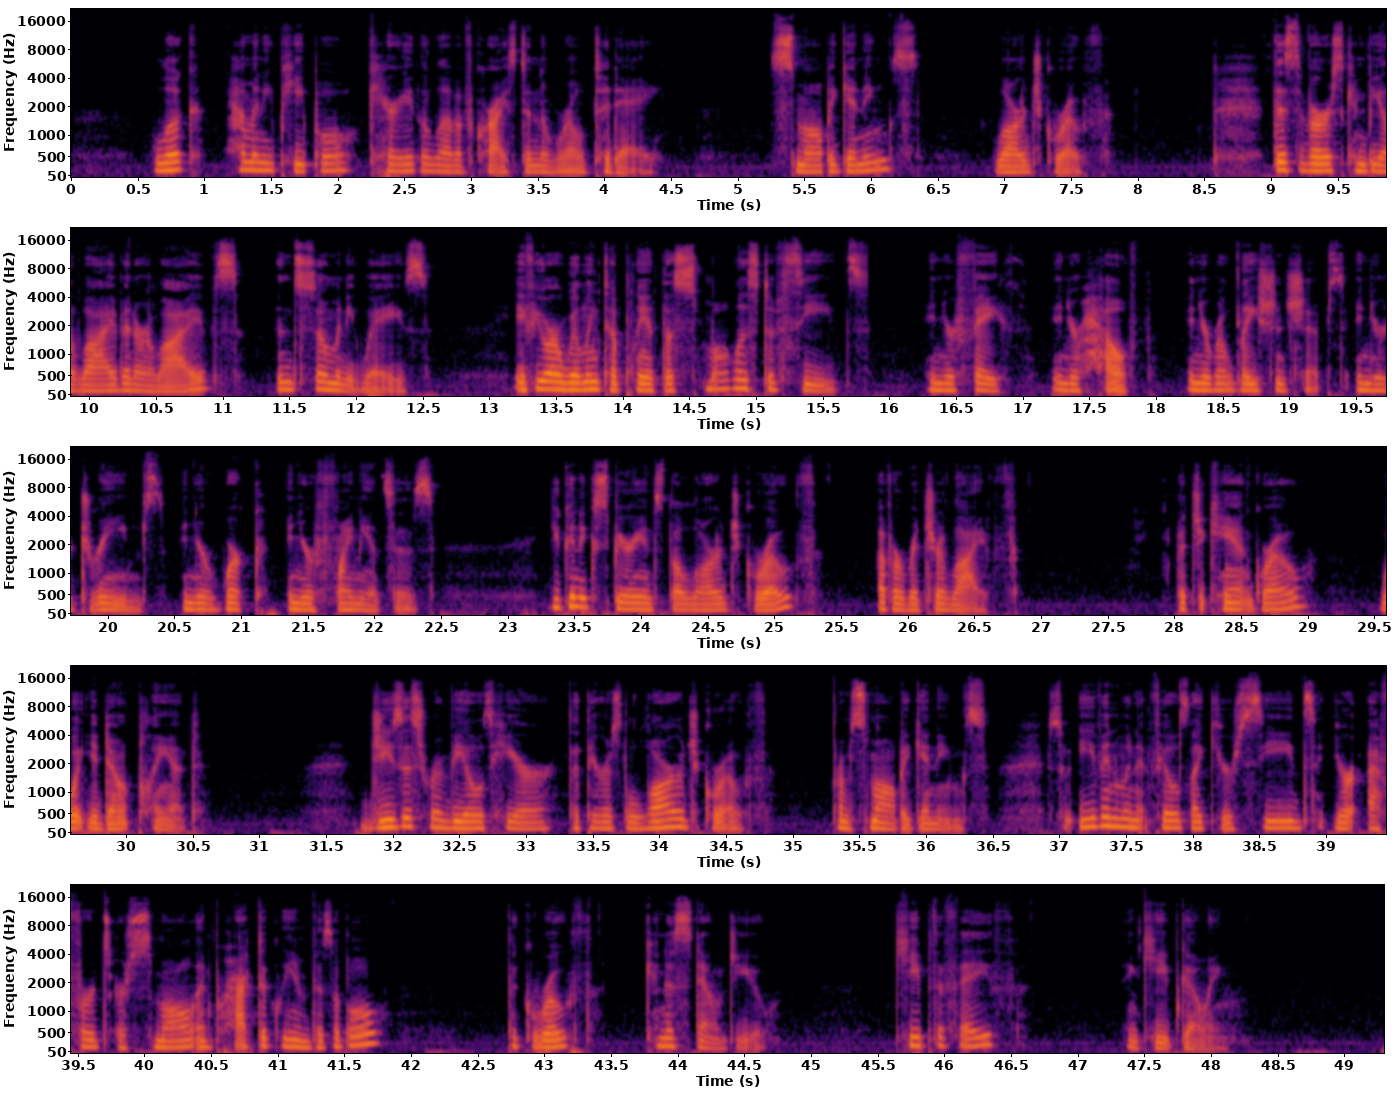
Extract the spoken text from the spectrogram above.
Look how many people carry the love of Christ in the world today. Small beginnings, large growth. This verse can be alive in our lives in so many ways. If you are willing to plant the smallest of seeds in your faith, in your health, in your relationships, in your dreams, in your work, in your finances, you can experience the large growth of a richer life. But you can't grow what you don't plant. Jesus reveals here that there is large growth from small beginnings. So even when it feels like your seeds, your efforts are small and practically invisible, the growth can astound you. Keep the faith and keep going.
